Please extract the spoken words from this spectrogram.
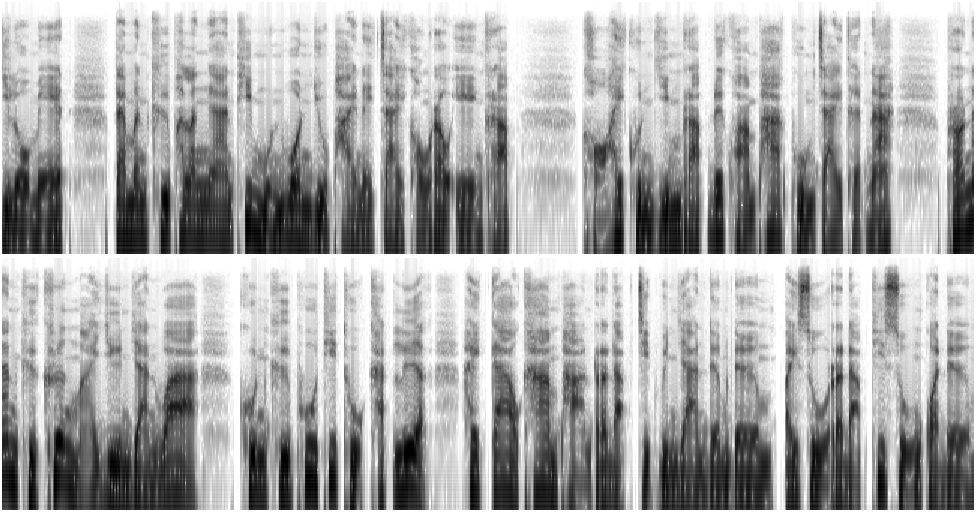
กิโลเมตร แต่มันคือพลังงานที่หมุนวนอยู่ภายในใจของเราเองครับ ขอให้คุณยิ้มรับด้วยความภาคภูมิใจเถิดนะ เพราะนั่นคือเครื่องหมายยืนยันว่า คุณคือผู้ที่ถูกคัดเลือกให้ก้าวข้ามผ่านระดับจิตวิญญาณเดิมๆ ไปสู่ระดับที่สูงกว่าเดิม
